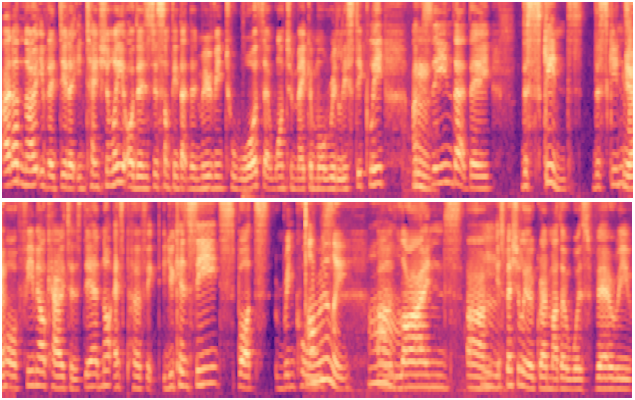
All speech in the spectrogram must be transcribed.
I don't know if they did it intentionally or there's just something that they're moving towards that want to make it more realistically. I'm Mm. seeing that they the skins the skins Yeah. of female characters they are not as perfect. You can see spots, wrinkles, Oh really? uh, lines. Um, Especially her grandmother was very.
